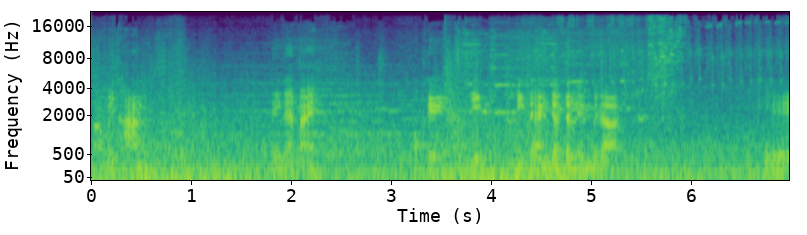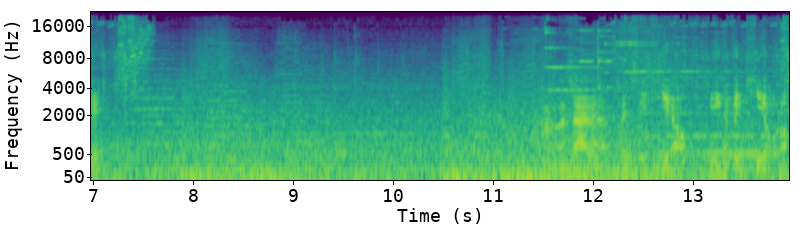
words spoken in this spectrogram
เอาไม่ทันเล็งได้ไหมโอเค ยิงยิงได้อย่างเดียวแต่เล็งไม่ได้ โอเค ได้แล้ว เป็นสีเขียวยิงให้เป็นเขียวเหรอ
